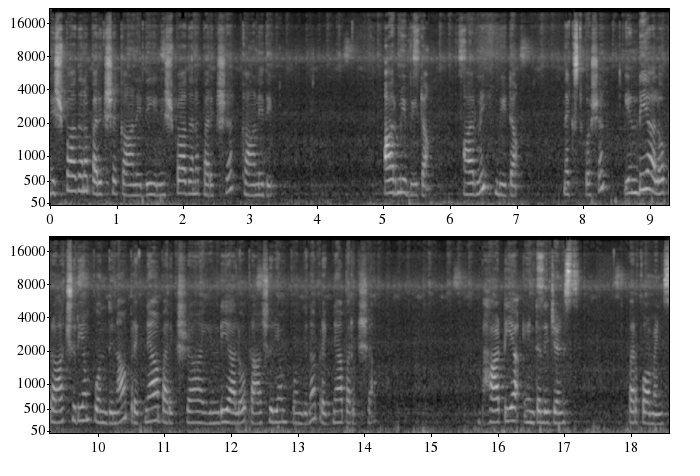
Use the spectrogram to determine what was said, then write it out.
నిష్పాదన పరీక్ష కానిది నిష్పాదన పరీక్ష కానిది. Army beta army beta next question ఇండియాలో ప్రాచుర్యం పొందిన ప్రజ్ఞా పరీక్ష ఇండియాలో ప్రాచుర్యం పొందిన ప్రజ్ఞా పరీక్ష. Bhatia intelligence performance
